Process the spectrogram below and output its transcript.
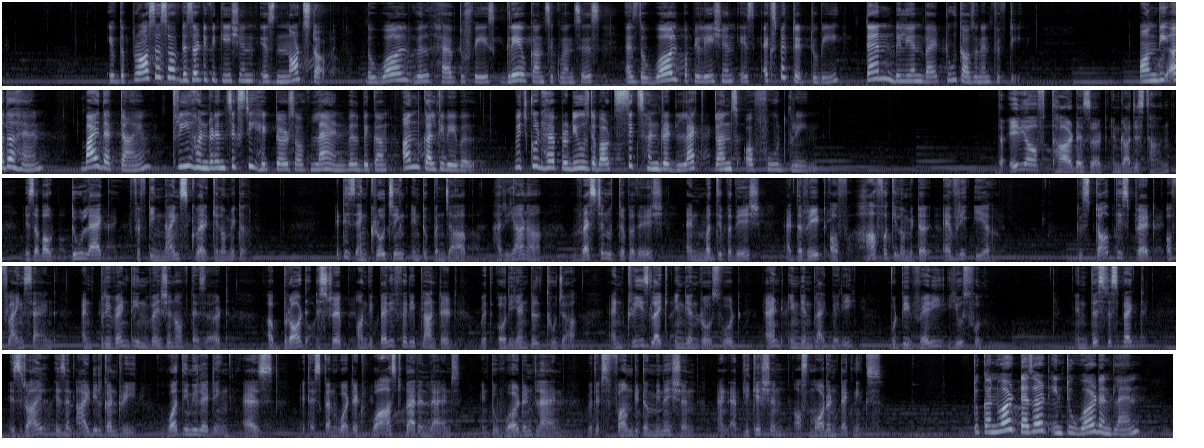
If the process of desertification is not stopped, the world will have to face grave consequences as the world population is expected to be 10 billion by 2050. On the other hand, by that time, 360 hectares of land will become uncultivable which could have produced about 600 lakh tons of food grain. The area of Thar Desert in Rajasthan is about 2 lakh 59 square kilometer. It is encroaching into Punjab, Haryana, Western Uttar Pradesh, and Madhya Pradesh at the rate of half a kilometer every year. To stop the spread of flying sand, and prevent the invasion of desert, a broad strip on the periphery planted with oriental thuja and trees like Indian rosewood and Indian blackberry would be very useful. In this respect, Israel is an ideal country worth emulating as it has converted vast barren lands into verdant land with its firm determination and application of modern techniques. To convert desert into verdant land,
